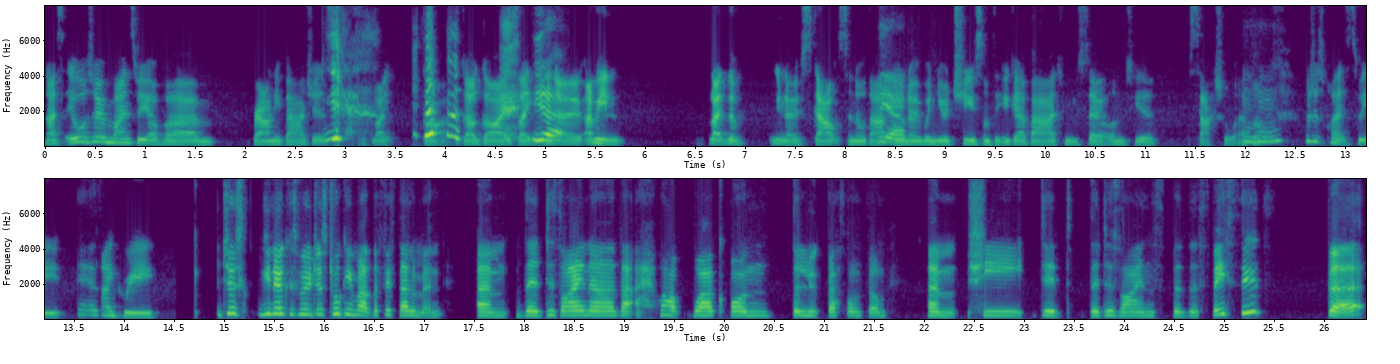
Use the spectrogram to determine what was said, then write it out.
nice. It also reminds me of um brownie badges, like gu- gu- guys, like Yeah. you know, I mean, like the you know scouts and all that. Yeah. You know, when you achieve something, you get a badge and you sew it onto your sash or whatever, Mhm. which is quite sweet. Is I agree. Just you know because we were just talking about the Fifth Element. Um, the designer that ha- work on the Luc Besson film, um, she did the designs for the spacesuits, but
